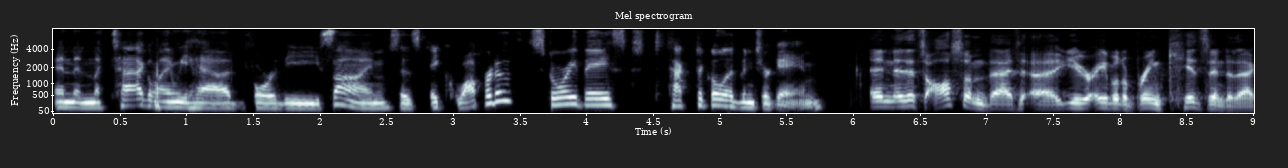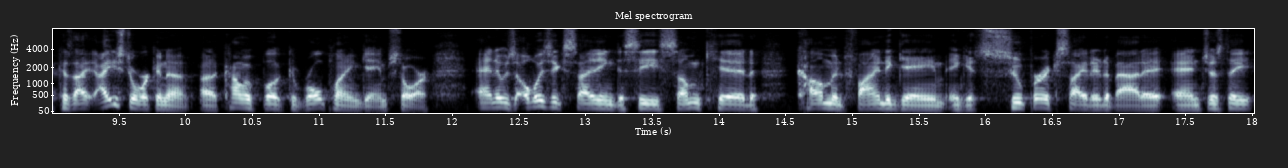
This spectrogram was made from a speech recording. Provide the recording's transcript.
And then the tagline we had for the sign says a cooperative, story based tactical adventure game. And it's awesome that uh, you're able to bring kids into that because I, I, used to work in a, a comic book role playing game store, and it was always exciting to see some kid come and find a game and get super excited about it, and just they,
